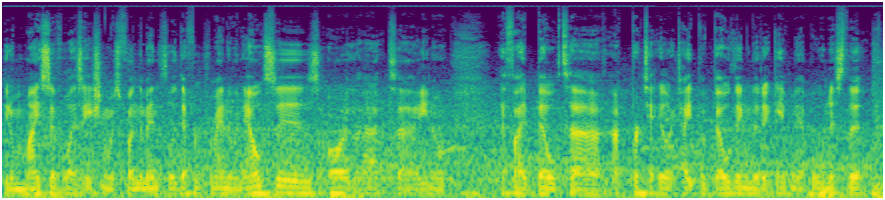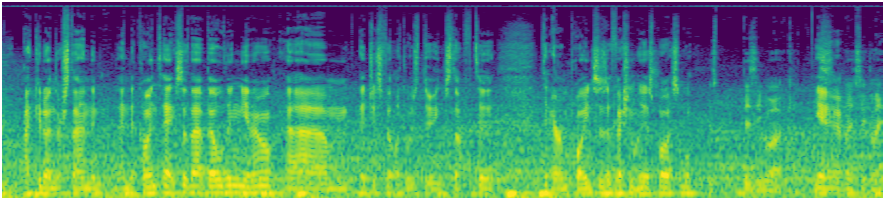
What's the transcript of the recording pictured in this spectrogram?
you know my civilization was fundamentally different from anyone else's, or that uh, you know if I built a, a particular type of building, that it gave me a bonus that I could understand in, in the context of that building. You know, um, it just felt like I was doing stuff to to earn points as efficiently as possible. It's busy work. Yeah. basically.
